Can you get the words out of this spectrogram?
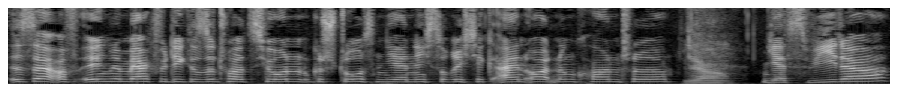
ist er auf irgendeine merkwürdige Situation gestoßen, die er nicht so richtig einordnen konnte. ja, Jetzt wieder.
